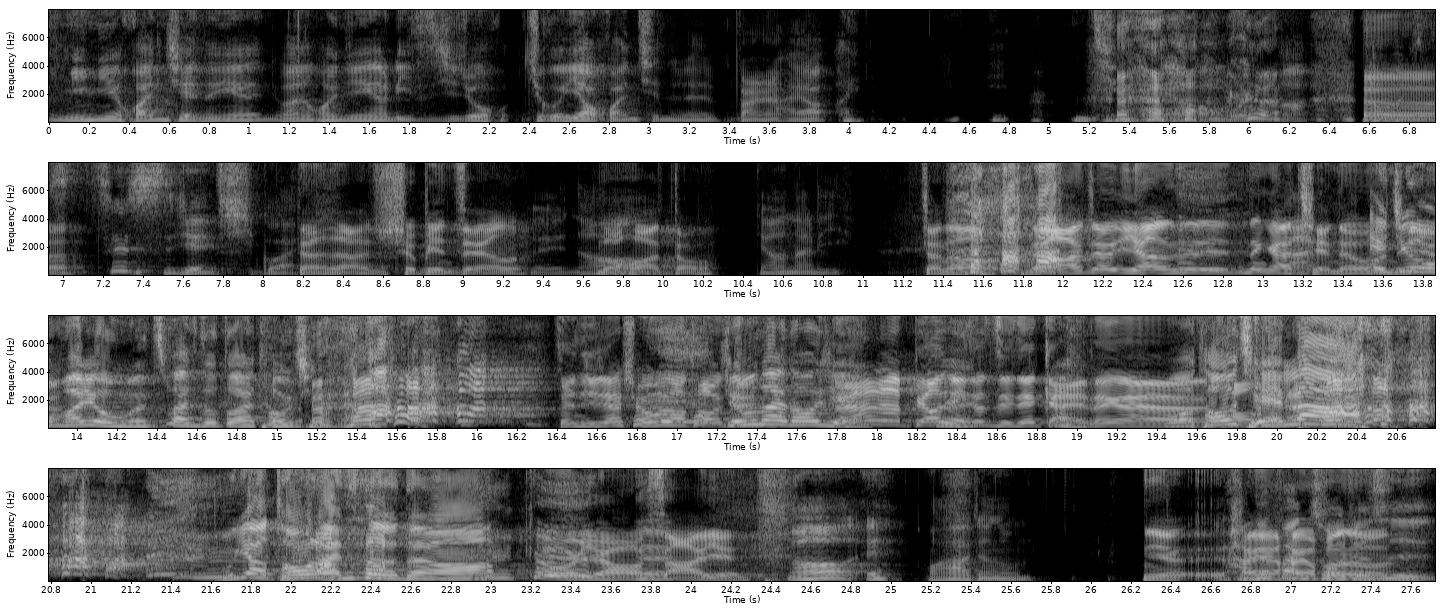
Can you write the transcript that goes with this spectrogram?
明明还钱的，人家完还钱要理直气就，结果要还钱的人反而还要哎，你你今天要还我的吗？这世界很奇怪，对对，就变这样了，对，然后讲到哪里？讲到没有啊，就一样是那个钱的问题，结果我发现我们赚之后都在偷钱。整集家全部都偷钱，全部都在偷钱。然后那标题就直接改那个，我偷钱啦，不要偷蓝色的哦。靠腰，傻眼。然后，哎，我还要讲什么？你还有犯错就是，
